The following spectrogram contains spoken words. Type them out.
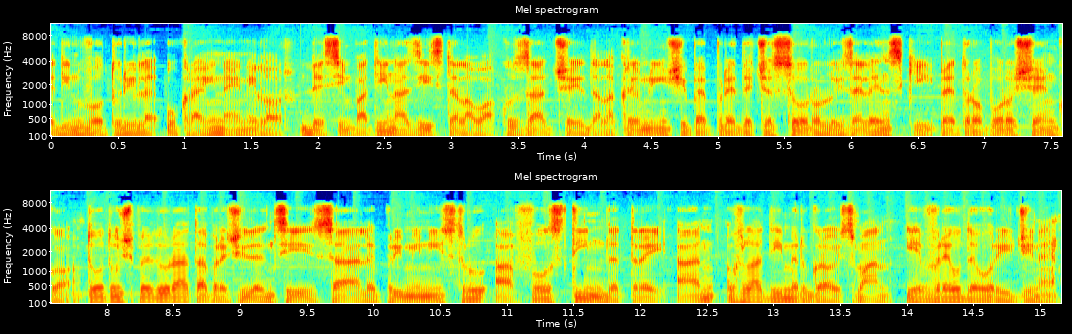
2% din voturile ucrainenilor. De simpatii naziste l-au acuzat cei de la Kremlin și pe predecesorul lui Zelensky, Petro Poroshenko. Totuși, pe durata președinției sale, prim-ministru a fost timp de trei ani Vladimir Groisman, evreu de origine.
